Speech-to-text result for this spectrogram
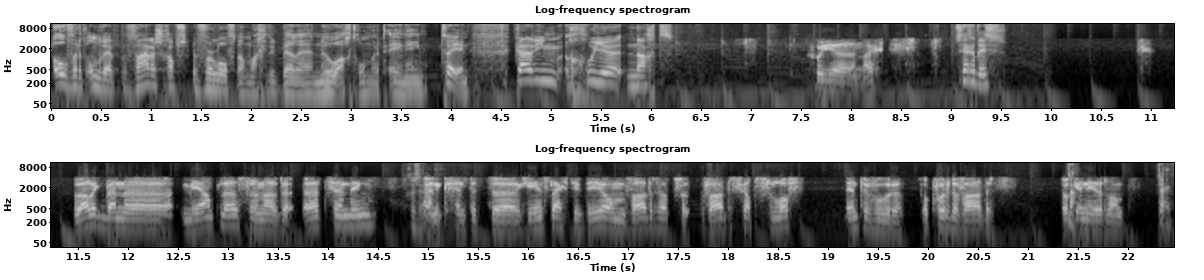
over het onderwerp vaderschapsverlof. Dan mag je natuurlijk bellen hè, 0800 1121. Karim, goeie nacht. Goeienacht. Zeg het eens. Wel, ik ben eh, mee aan het luisteren naar de uitzending. En ik vind het eh, geen slecht idee om vaderschaps- vaderschapsverlof in te voeren. Ook voor de vaders. Ook in Nederland. Kijk,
